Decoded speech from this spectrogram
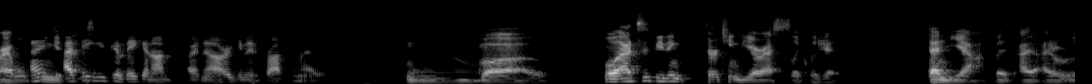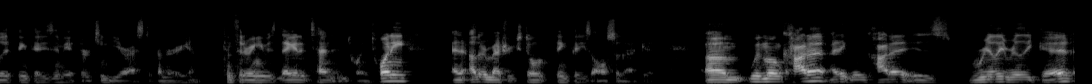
All right, well, I we can think, get I think you can make an, an argument for Austin Riley. Uh, well, that's if you think 13 DRS is like legit. Then yeah, but I, I don't really think that he's gonna be a 13 DRS defender again, considering he was negative 10 in 2020, and other metrics don't think that he's also that good. Um, with Moncada, I think Moncada is really, really good.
